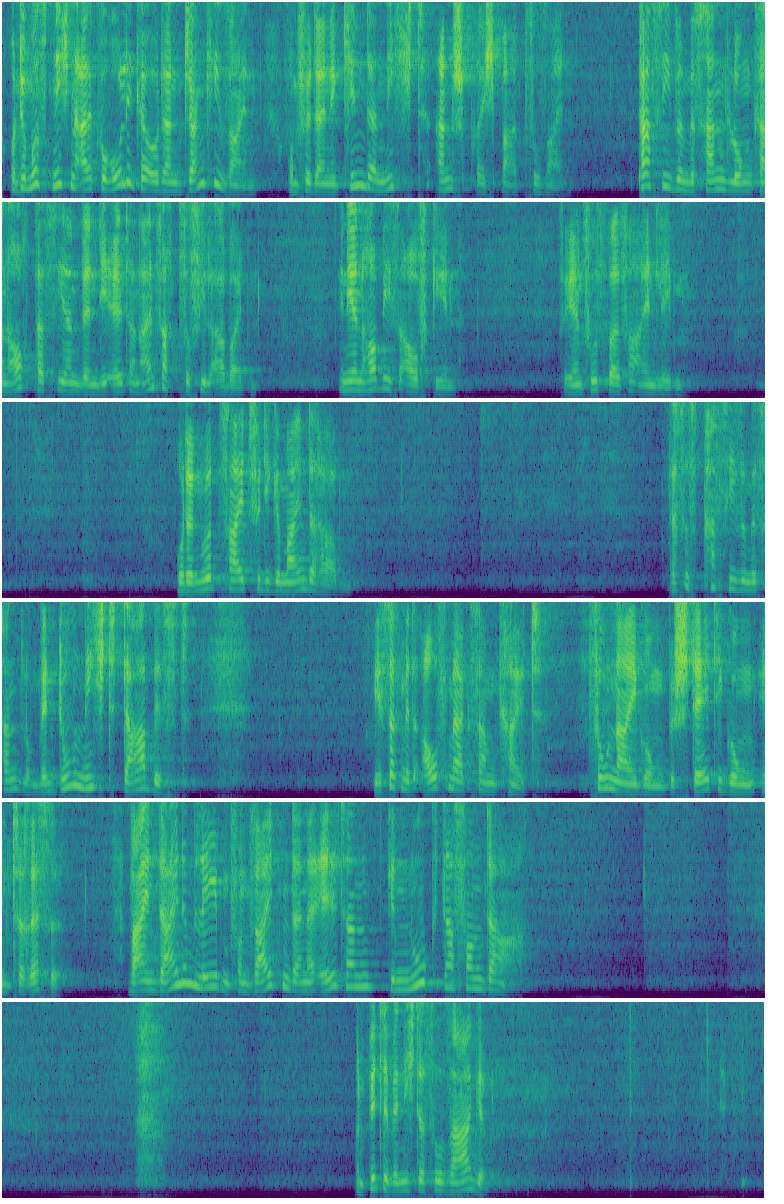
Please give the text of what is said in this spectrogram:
Und du musst nicht ein Alkoholiker oder ein Junkie sein, um für deine Kinder nicht ansprechbar zu sein. Passive Misshandlung kann auch passieren, wenn die Eltern einfach zu viel arbeiten, in ihren Hobbys aufgehen, für ihren Fußballverein leben oder nur Zeit für die Gemeinde haben. Das ist passive Misshandlung. Wenn du nicht da bist, wie ist das mit Aufmerksamkeit, Zuneigung, Bestätigung, Interesse? War in deinem Leben von Seiten deiner Eltern genug davon da? Und bitte, wenn ich das so sage,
